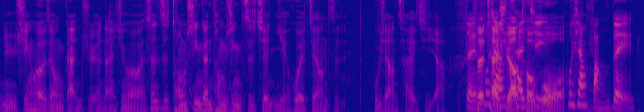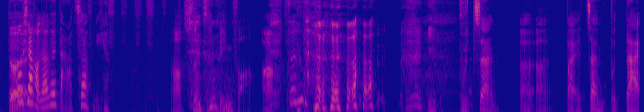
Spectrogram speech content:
女性会有这种感觉，男性会，甚至同性跟同性之间也会这样子。互相猜忌啊，对，所以才需要透过互相防备，互相好像在打仗一样。啊，《孙子兵法》啊，真的，以不战，呃呃，百战不殆。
